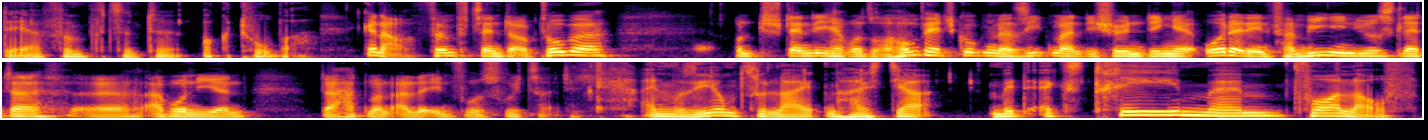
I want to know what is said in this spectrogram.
der 15. Oktober. Genau, 15. Oktober und ständig auf unserer Homepage gucken, da sieht man die schönen Dinge oder den Familien-Newsletter äh, abonnieren. Da hat man alle Infos frühzeitig. Ein Museum zu leiten heißt ja mit extremem Vorlauf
